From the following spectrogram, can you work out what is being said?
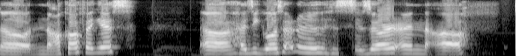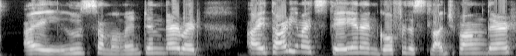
uh, knockoff, I guess. Uh, as he goes out of his Scizor and uh, I lose some momentum there, but I thought he might stay in and go for the Sludge Bomb there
